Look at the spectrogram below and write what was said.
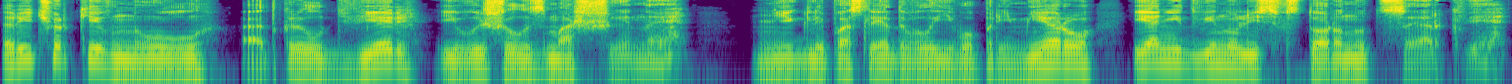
Ричард кивнул, открыл дверь и вышел из машины. Нигли последовал его примеру, и они двинулись в сторону церкви.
